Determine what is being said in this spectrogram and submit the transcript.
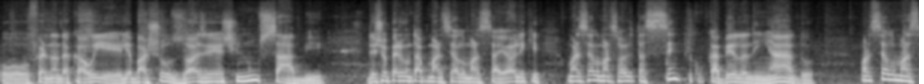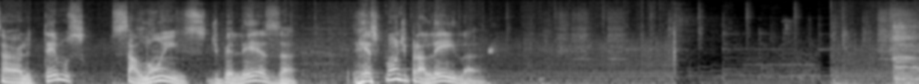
O Fernando Acauí, ele abaixou os olhos e acho que não sabe. Deixa eu perguntar pro Marcelo Marçaioli que o Marcelo Marçaioli está sempre com o cabelo alinhado. Marcelo Marçaioli, temos salões de beleza? Responde para Leila. Ah,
